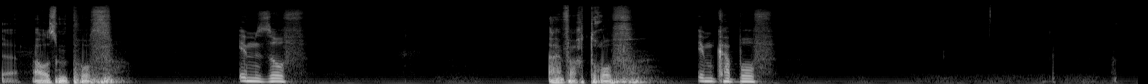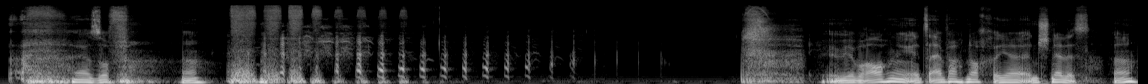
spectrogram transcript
Äh, aus dem Puff. Im Suff. Einfach drauf. Im Kabuff. Ja, Suff. Ja. Wir brauchen jetzt einfach noch hier ein schnelles. Ja?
